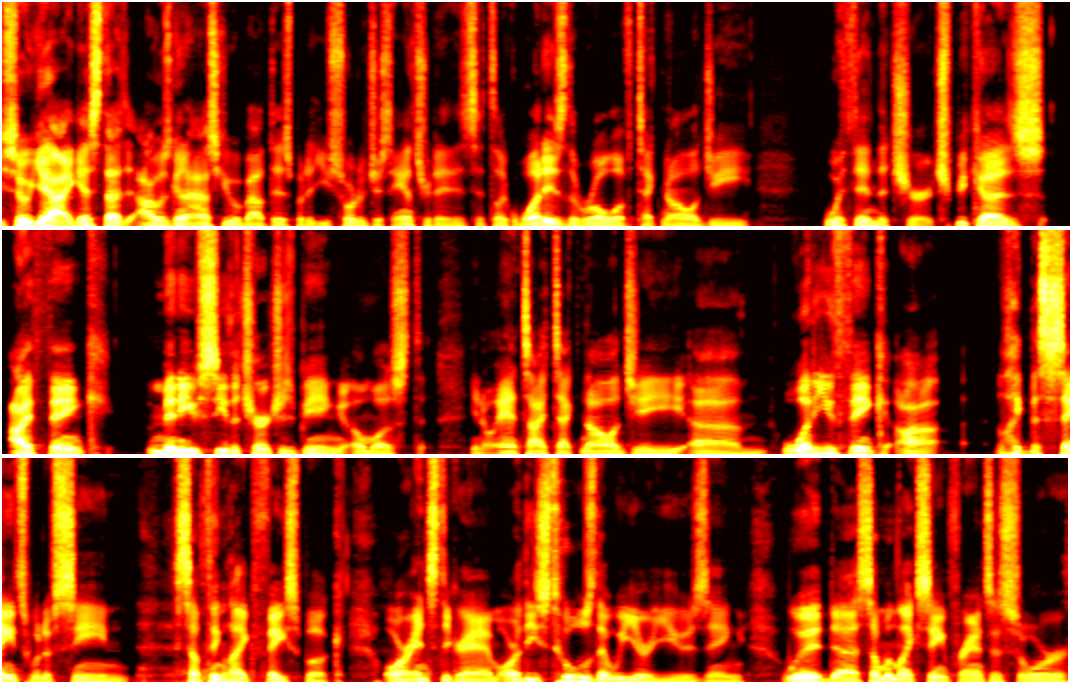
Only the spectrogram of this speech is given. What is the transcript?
so yeah, I guess that I was going to ask you about this, but you sort of just answered it. It's it's like what is the role of technology within the church? Because I think many see the church as being almost you know anti-technology. Um, what do you think? Uh, like the saints would have seen something like Facebook or Instagram or these tools that we are using. Would uh, someone like Saint Francis or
